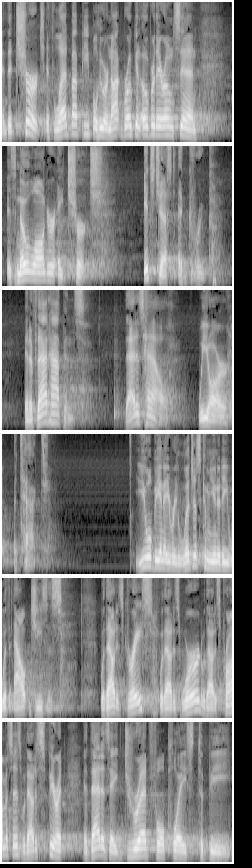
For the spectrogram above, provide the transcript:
And the church, if led by people who are not broken over their own sin, is no longer a church. It's just a group. And if that happens, that is how we are attacked. You will be in a religious community without Jesus, without His grace, without His word, without His promises, without His spirit. And that is a dreadful place to be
